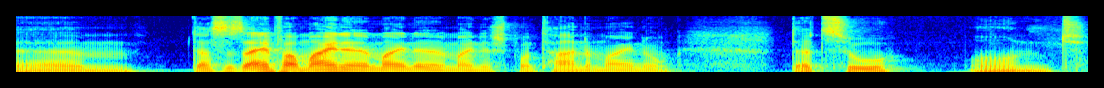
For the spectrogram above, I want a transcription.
Ähm, das ist einfach meine, meine, meine spontane Meinung dazu. Und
